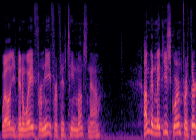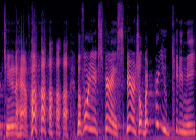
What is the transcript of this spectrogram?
well, you've been away from me for 15 months now. I'm going to make you squirm for 13 and a half. Before you experience spiritual, but are you kidding me?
